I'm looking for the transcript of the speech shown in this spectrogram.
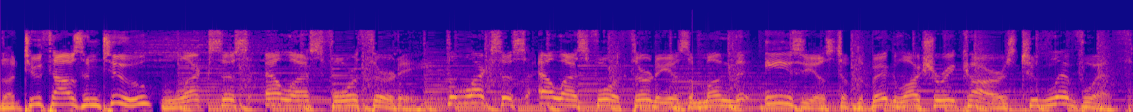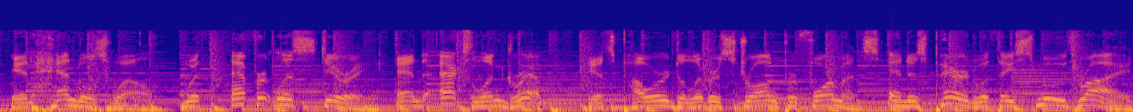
The 2002 Lexus LS 430. The Lexus LS 430 is among the easiest of the big luxury cars to live with. It handles well with effortless steering and excellent grip. Its power delivers strong performance and is paired with a smooth ride.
